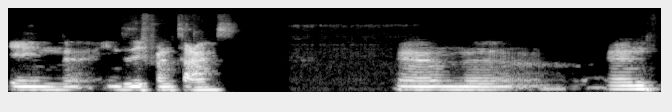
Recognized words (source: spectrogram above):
in in the different times. And and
